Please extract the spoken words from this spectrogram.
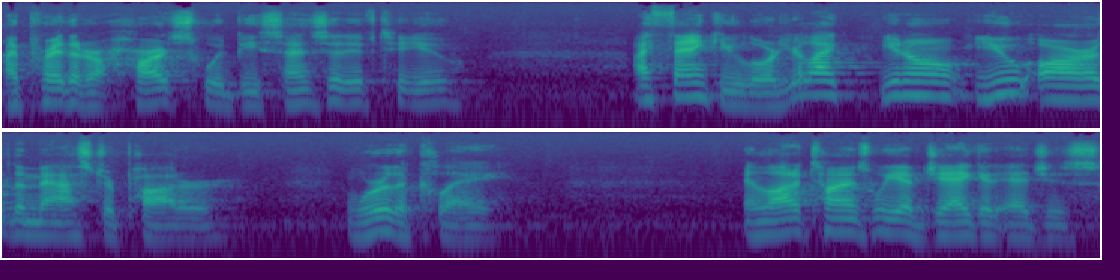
I pray that our hearts would be sensitive to you. I thank you, Lord. You're like, you know, you are the master potter, we're the clay. And a lot of times we have jagged edges.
